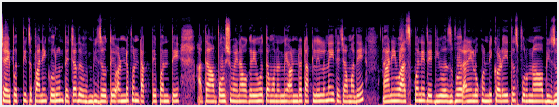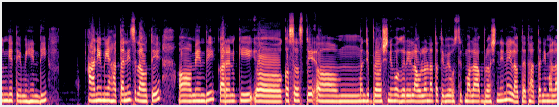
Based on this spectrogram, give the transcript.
चायपत्तीचं पाणी करून त्याच्यात भिजवते अंड पण टाकते पण ते आता पौष महिना वगैरे होता म्हणून मी अंड टाकलेलं नाही त्याच्यामध्ये. आणि वास पण येते दिवसभर आणि लोखंडी कढईतच पूर्ण भिजून घेते मेहंदी. आणि मी हातानेच लावते मेहंदी. कारण की कसं असते म्हणजे ब्रशने वगैरे लावलं ना तर ते व्यवस्थित मला ब्रशने नाही लावतात हाताने मला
